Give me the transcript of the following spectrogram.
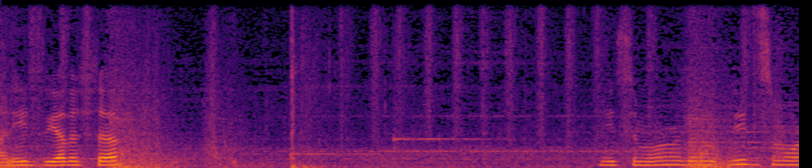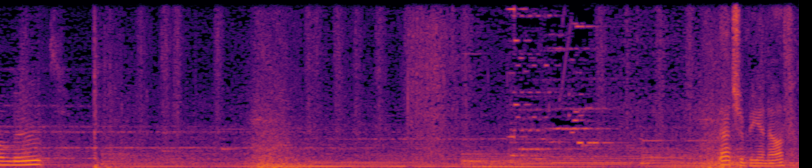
I need the other stuff. Need some more little, need some more loot. That should be enough.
